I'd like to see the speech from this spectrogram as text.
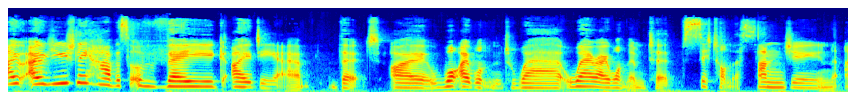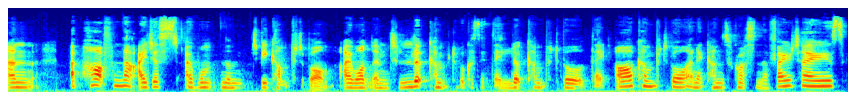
I, I usually have a sort of vague idea that I what I want them to wear, where I want them to sit on the sand dune, and apart from that, I just I want them to be comfortable. I want them to look comfortable because if they look comfortable, they are comfortable, and it comes across in the photos.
